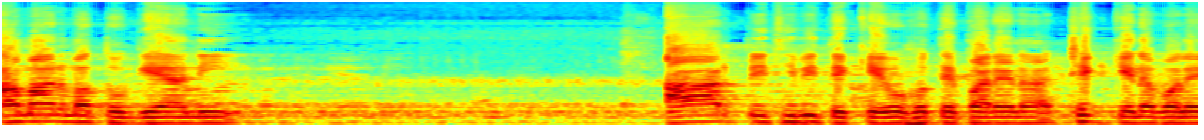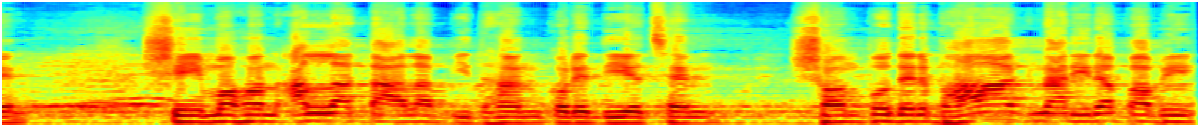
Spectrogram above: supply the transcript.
আমার মতো জ্ঞানী। আর পৃথিবীতে কেউ হতে পারে না। ঠিক কিনা বলেন? সেই মহান আল্লাহ তাআলা বিধান করে দিয়েছেন, সম্পদের ভাগ নারীরা পাবে,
